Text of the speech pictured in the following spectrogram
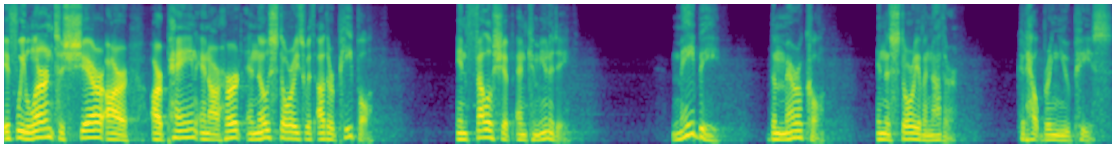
If we learn to share our, our pain and our hurt and those stories with other people in fellowship and community, maybe the miracle in the story of another could help bring you peace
